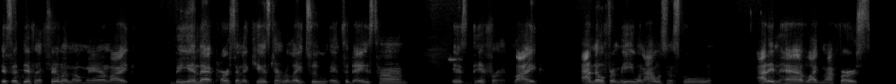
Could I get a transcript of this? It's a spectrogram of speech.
it's a different feeling though, man. Like being that person that kids can relate to in today's time is different. Like I know for me when I was in school, I didn't have like my first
